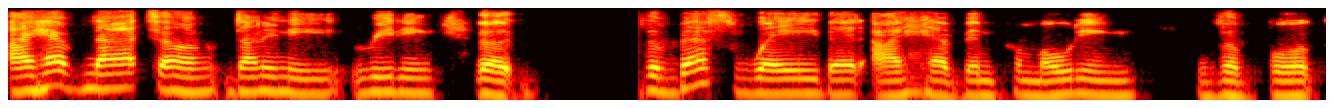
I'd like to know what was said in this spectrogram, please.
I have not um, done any reading. the The best way that I have been promoting the book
